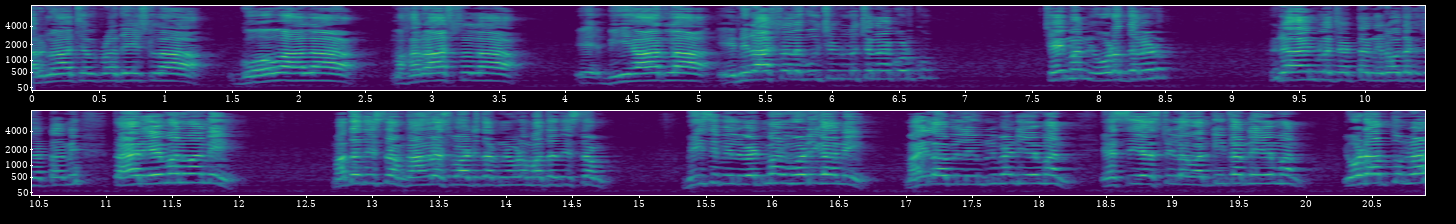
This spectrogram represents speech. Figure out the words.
అరుణాచల్ ప్రదేశ్లా గోవాలా మహారాష్ట్రలా బీహార్ల బీహార్లా ఎన్ని రాష్ట్రాల కూల్చిండు చిన్న కొడుకు? చేయమని ఓడొద్దన్నాడు ఫిరాయింపుల చట్ట నిరోధక చట్టాన్ని తయారు చేయమని వాడిని మద్దతు ఇస్తాం కాంగ్రెస్ పార్టీ తరఫున కూడా మద్దతు ఇస్తాం బీసీ బిల్లు పెట్టమని మోడీ గారిని. మహిళా బిల్లు ఇంప్లిమెంట్ చేయమని ఎస్సీ ఎస్టీల వర్గీకరణ చేయమని. ఎవడాపుతుండ్రా?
